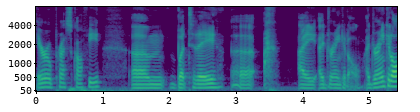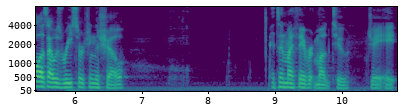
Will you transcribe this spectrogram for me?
AeroPress coffee. Um, but today, uh, I, I drank it all. I drank it all as I was researching the show. It's in my favorite mug too, J8.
